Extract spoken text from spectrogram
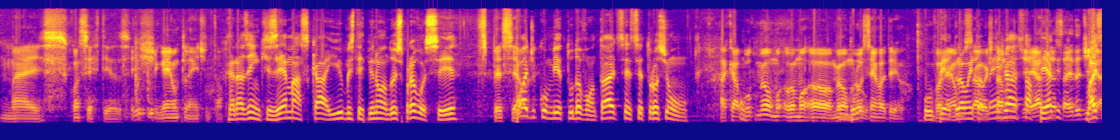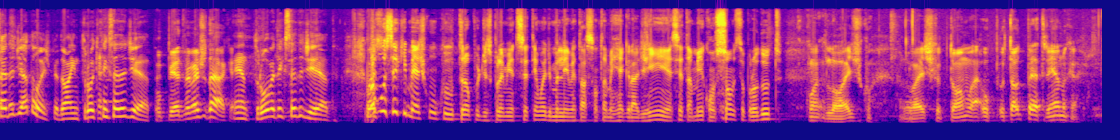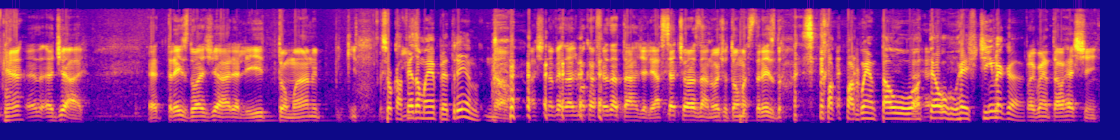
Mas, com certeza. Ixi, ganhou um cliente, então. Renanzinho, quiser mascar aí, o Mr. Pino mandou isso pra você. Especial. Pode comer tudo à vontade. Você, você trouxe um. Acabou com o meu, o, o meu almoço, hein, Rodrigo? O Vou Pedrão aí almoçar também já na dieta, da Vai dieta. sair da dieta hoje. Pedrão entrou que tem que sair da dieta. O Pedro vai me ajudar, cara. Entrou, vai ter que sair da dieta. Mas você que mexe com, com o trampo de suplemento, você tem uma alimentação também regradinha? Você também consome seu produto? Com- Lógico, lógico. Eu tomo. O, o tal do pré-treino, cara, É? é, é diário. É três doses diárias ali, tomando. e- e- Seu café 15 da manhã é pré-treino? Não, acho que na verdade meu café da tarde ali. Às 7 horas da noite eu tomo as três doses. Pra, pra aguentar o, até o restinho, né, cara? pra aguentar o restinho.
